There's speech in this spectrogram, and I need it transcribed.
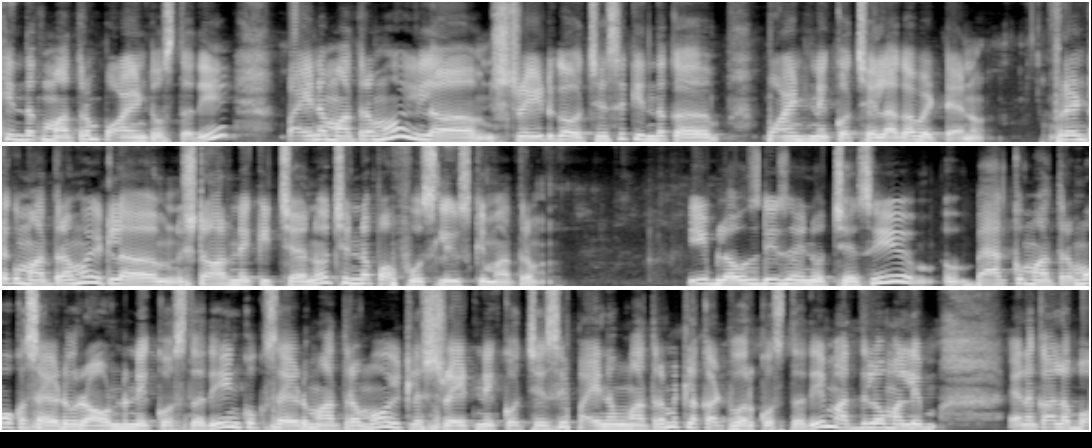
కిందకు మాత్రం పాయింట్ వస్తుంది. పైన మాత్రము ఇలా స్ట్రైట్గా వచ్చేసి కింద పాయింట్ నెక్ వచ్చేలాగా పెట్టాను. ఫ్రంట్కి మాత్రము ఇట్లా స్టార్ నెక్ ఇచ్చాను చిన్న పఫ్ స్లీవ్స్కి మాత్రం. ఈ బ్లౌజ్ డిజైన్ వచ్చేసి బ్యాక్ మాత్రము ఒక సైడ్ రౌండ్ నెక్ వస్తుంది ఇంకొక సైడ్ మాత్రము ఇట్లా స్ట్రైట్ నెక్ వచ్చేసి పైన మాత్రం ఇట్లా కట్ వర్క్ వస్తుంది. మధ్యలో మళ్ళీ వెనకాల బా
